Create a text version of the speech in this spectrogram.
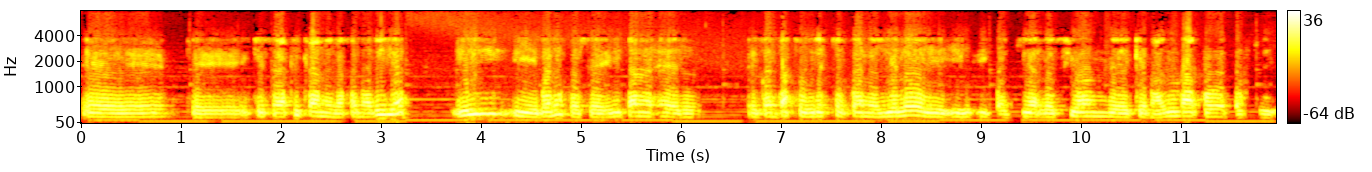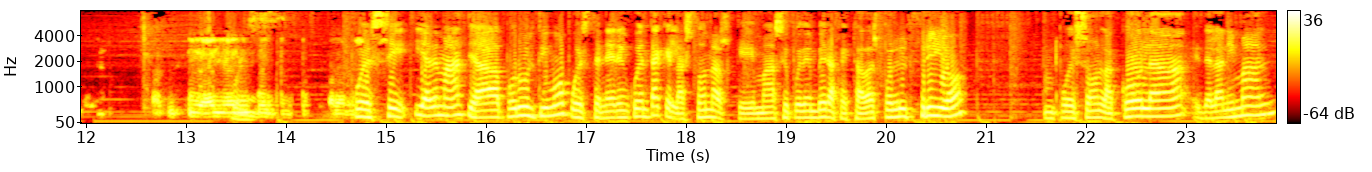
eh, que, que, se aplican en las zanahorias y, y, bueno, pues se evitan el, el, contacto directo con el hielo y, y, y cualquier lesión de quemadura por, por frío. Así que ahí hay Pues- un buen para Pues sí, y además ya por último, pues tener en cuenta que las zonas que más se pueden ver afectadas por el frío, pues son la cola del animal,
